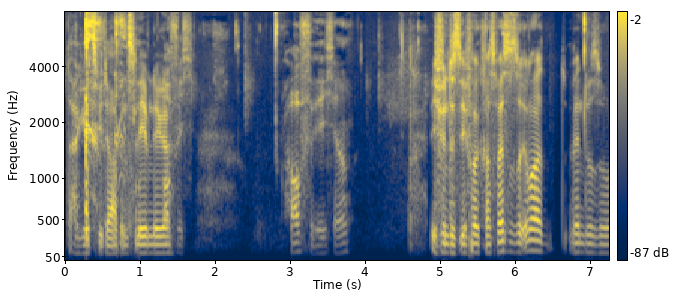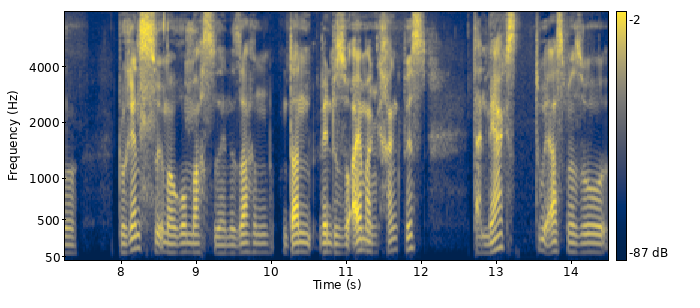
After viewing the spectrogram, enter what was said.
Da geht's wieder ab ins Leben, Digga. Hoffe ich. Hoffe ich, ja. Ich finde das eh voll krass. Weißt du, so immer, wenn du so, du rennst so immer rum, machst so deine Sachen und dann, wenn du so einmal Mhm. krank bist, dann merkst du erstmal so,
